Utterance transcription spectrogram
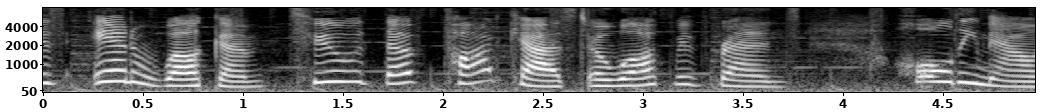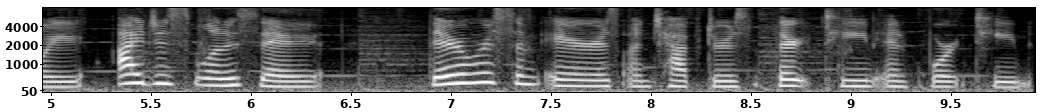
Guys, and welcome to the podcast, A Walk with Friends. Holy Maui, I just want to say there were some errors on chapters 13 and 14,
